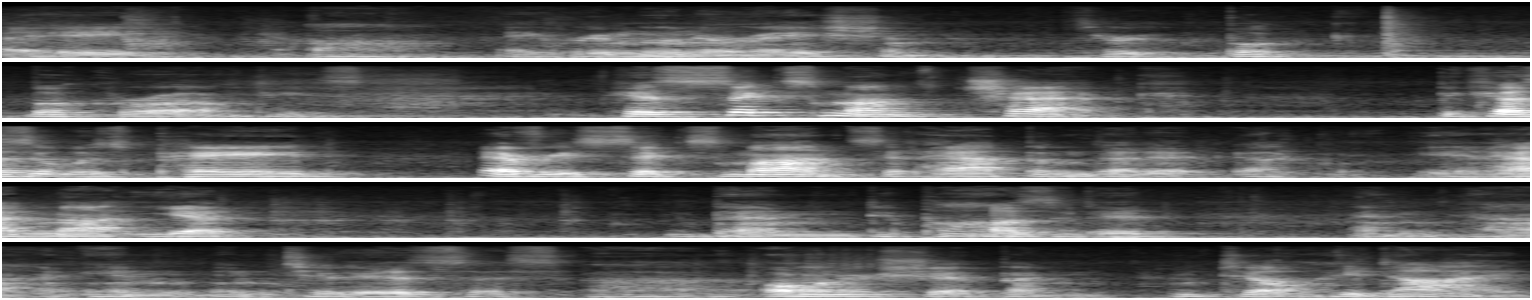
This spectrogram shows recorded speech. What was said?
a uh, a remuneration through book book royalties. His six month check, because it was paid every six months, it happened that it uh, it had not yet been deposited and uh, in, into his uh, ownership and, until he died,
